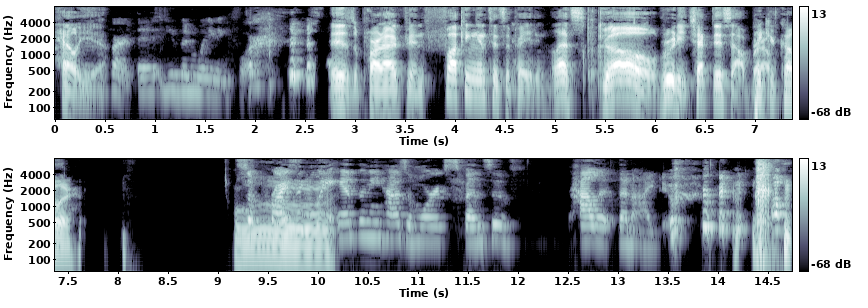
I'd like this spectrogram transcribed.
Hell This is yeah. the part that you've been waiting for. This is the part I've been fucking anticipating. Let's go. Rudy, check this out, bro. pick your color Surprisingly, Anthony has a more expensive palette than I do.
